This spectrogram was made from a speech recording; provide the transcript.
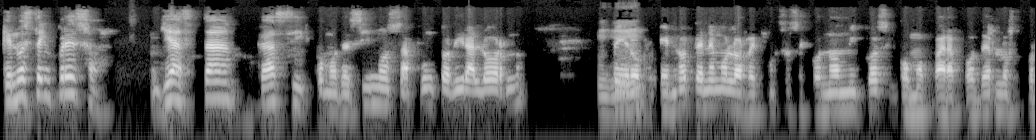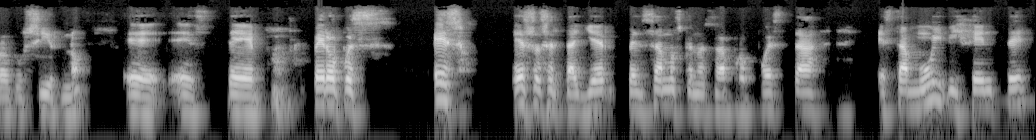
que no está impreso, ya está casi, como decimos, a punto de ir al horno, pero que no tenemos los recursos económicos como para poderlos producir, ¿no? Eh, este, pero pues eso, eso es el taller. Pensamos que nuestra propuesta está muy vigente.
